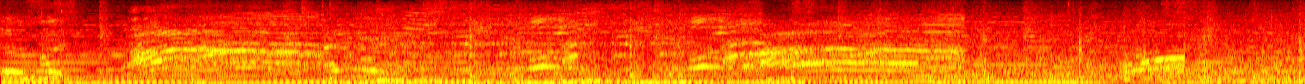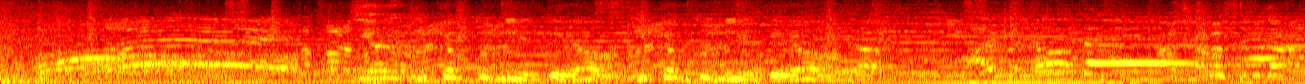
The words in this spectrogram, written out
기왕 뒷격도 밀게요. 뒷격도 밀게요. 아 잡았습니다.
